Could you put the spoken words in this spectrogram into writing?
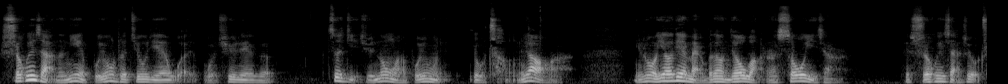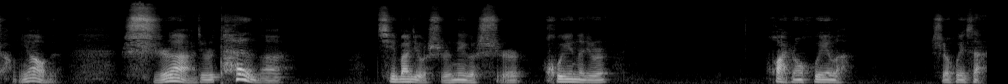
石灰散呢，你也不用说纠结我我去这个自己去弄啊，不用有成药啊。你说我药店买不到，你在网上搜一下，这石灰散是有成药的。石啊，就是碳啊，七八九十那个石，灰呢就是化成灰了，石灰散。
